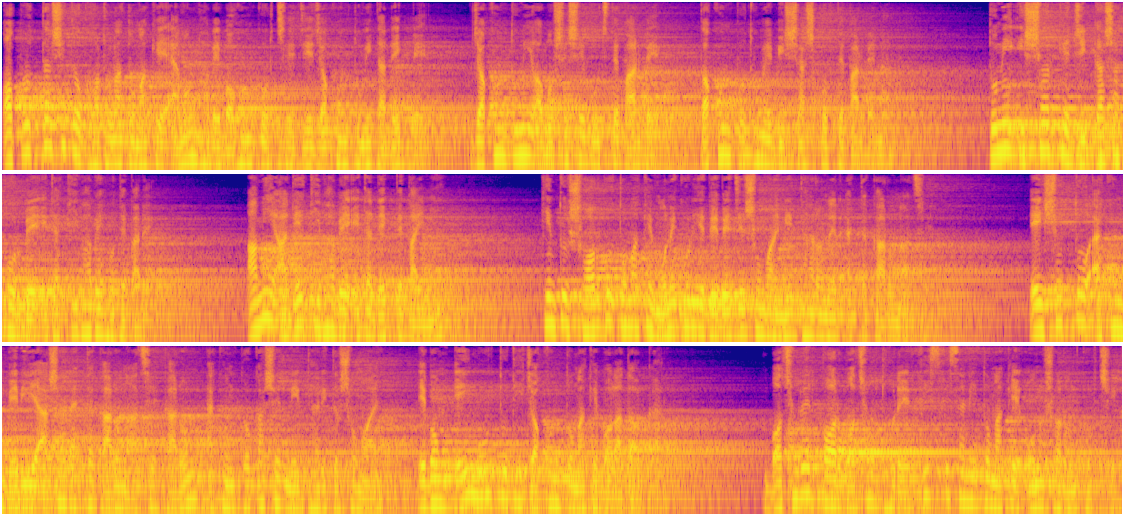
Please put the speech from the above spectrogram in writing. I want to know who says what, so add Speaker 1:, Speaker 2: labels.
Speaker 1: অপ্রত্যাশিত ঘটনা তোমাকে এমনভাবে বহন করছে যে যখন তুমি তা দেখবে, যখন তুমি অবশেষে বুঝতে পারবে, তখন প্রথমে বিশ্বাস করতে পারবে না। তুমি ঈশ্বরকে জিজ্ঞাসা করবে এটা কীভাবে হতে পারে। আমি আগে কীভাবে এটা দেখতে পাইনি? কিন্তু স্বর্গ তোমাকে মনে করিয়ে দেবে যে সময় নির্ধারণের একটা কারণ আছে। এই সত্য এখন বেরিয়ে আসার একটা কারণ আছে কারণ এখন প্রকাশের নির্ধারিত সময় এবং এই মুহূর্তটি যখন তোমাকে বলা দরকার। বছরের পর বছর ধরে ফিসফিসানি তোমাকে অনুসরণ করছিল।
